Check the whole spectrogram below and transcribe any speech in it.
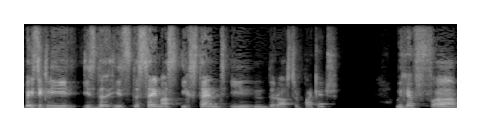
basically is the, is the same as extend in the raster package. We have, uh,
